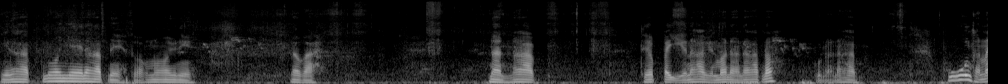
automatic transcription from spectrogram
นี่นะครับนอใหญ่นะครับนี่สองนออยู่นี่แล้วก็นั่นนะครับเทปไปอีกนะครับ เห็นบ่นั่นนะครับเนาะพูดนะครับพูนข้างใน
